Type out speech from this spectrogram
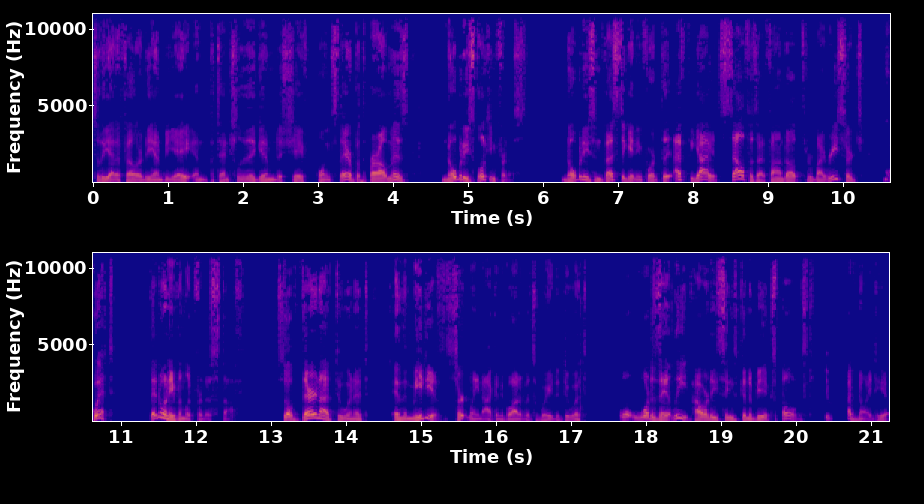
to the NFL or the NBA, and potentially they get him to shave points there. But the problem is nobody's looking for this. Nobody's investigating for it. The FBI itself, as I found out through my research, quit. They don't even look for this stuff. So if they're not doing it, and the media is certainly not going to go out of its way to do it, well, what does that leave? How are these things going to be exposed? I have no idea.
